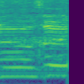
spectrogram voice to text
je rêve.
